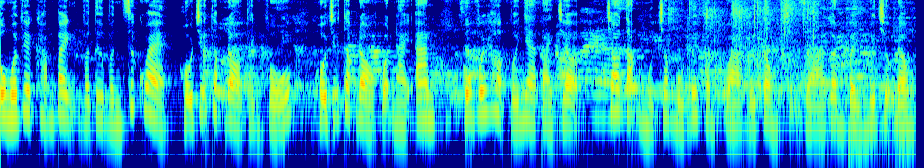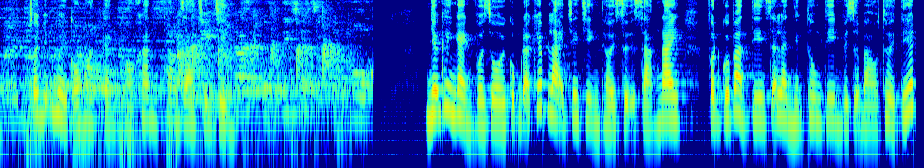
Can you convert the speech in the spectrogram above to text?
Cùng với việc khám bệnh và tư vấn sức khỏe, Hội chữ thập đỏ thành phố, Hội chữ thập đỏ quận Hải An cũng phối hợp với nhà tài trợ trao tặng 140 phần quà với tổng trị giá gần 70 triệu đồng cho những người có hoàn cảnh khó khăn tham gia chương trình. Những hình ảnh vừa rồi cũng đã khép lại chương trình Thời sự sáng nay. Phần cuối bản tin sẽ là những thông tin về dự báo thời tiết.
